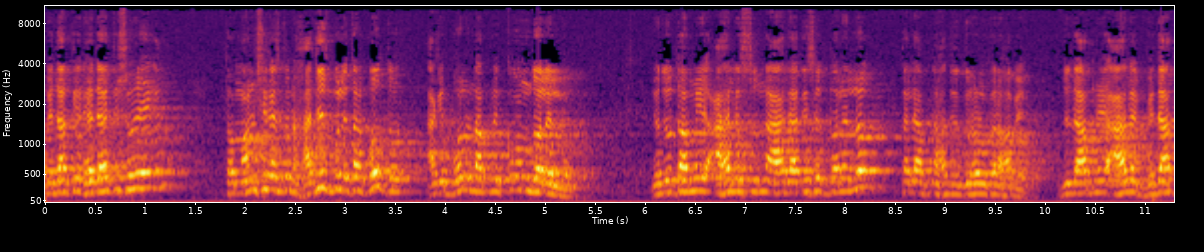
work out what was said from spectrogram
বেদাতের হেদায়তি শুরু হয়ে গেল, তো মানুষের কাছে কোন হাদিস বলে তারা বলতো, আগে বলুন আপনি কোন দলের লোক? যদি তো আপনি আহলে সুন্না আহলে হাদিসের দলের লোক, তাহলে আপনার হাদিস গ্রহণ করা হবে। যদি আপনি আহলে বেদাত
